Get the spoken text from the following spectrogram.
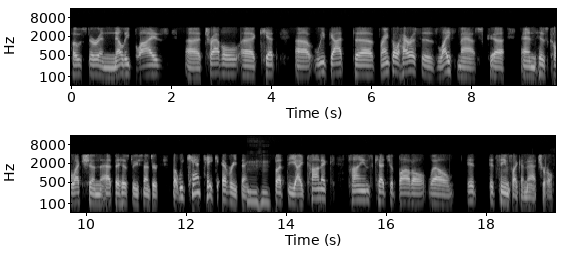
poster and Nellie Bly's uh, travel uh, kit. Uh, we've got uh, Franco Harris's life mask uh, and his collection at the History Center, but we can't take everything. Mm-hmm. But the iconic Heinz ketchup bottle, well, it it seems like a natural.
